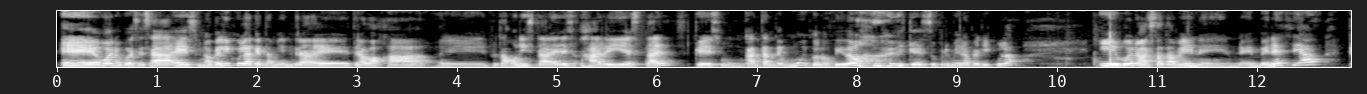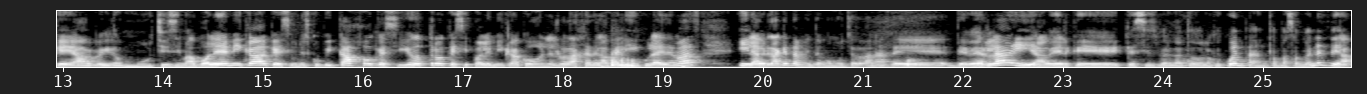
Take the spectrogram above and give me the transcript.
Eh, bueno, pues esa es una película que también trae, trabaja, eh, el protagonista es Harry Styles, que es un cantante muy conocido y que es su primera película. Y bueno, está también en, en, Venecia, que ha habido muchísima polémica, que si un escupitajo, que si otro, que si polémica con el rodaje de la película y demás. Y la verdad que también tengo muchas ganas de, de verla y a ver que, que si es verdad todo lo que cuentan, que ha pasado en Venecia.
